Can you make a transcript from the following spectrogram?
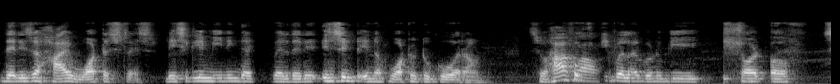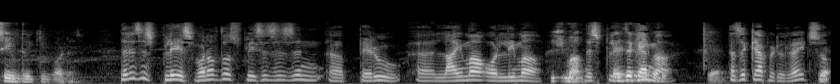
there is a high water stress, basically meaning that where there isn't enough water to go around. So half wow. of the people are going to be short of safe drinking water. There is this place. One of those places is in uh, Peru, uh, Lima or Lima. Lima. This place, That's the capital. Lima. Yeah. That's a capital, right? So Yeah.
